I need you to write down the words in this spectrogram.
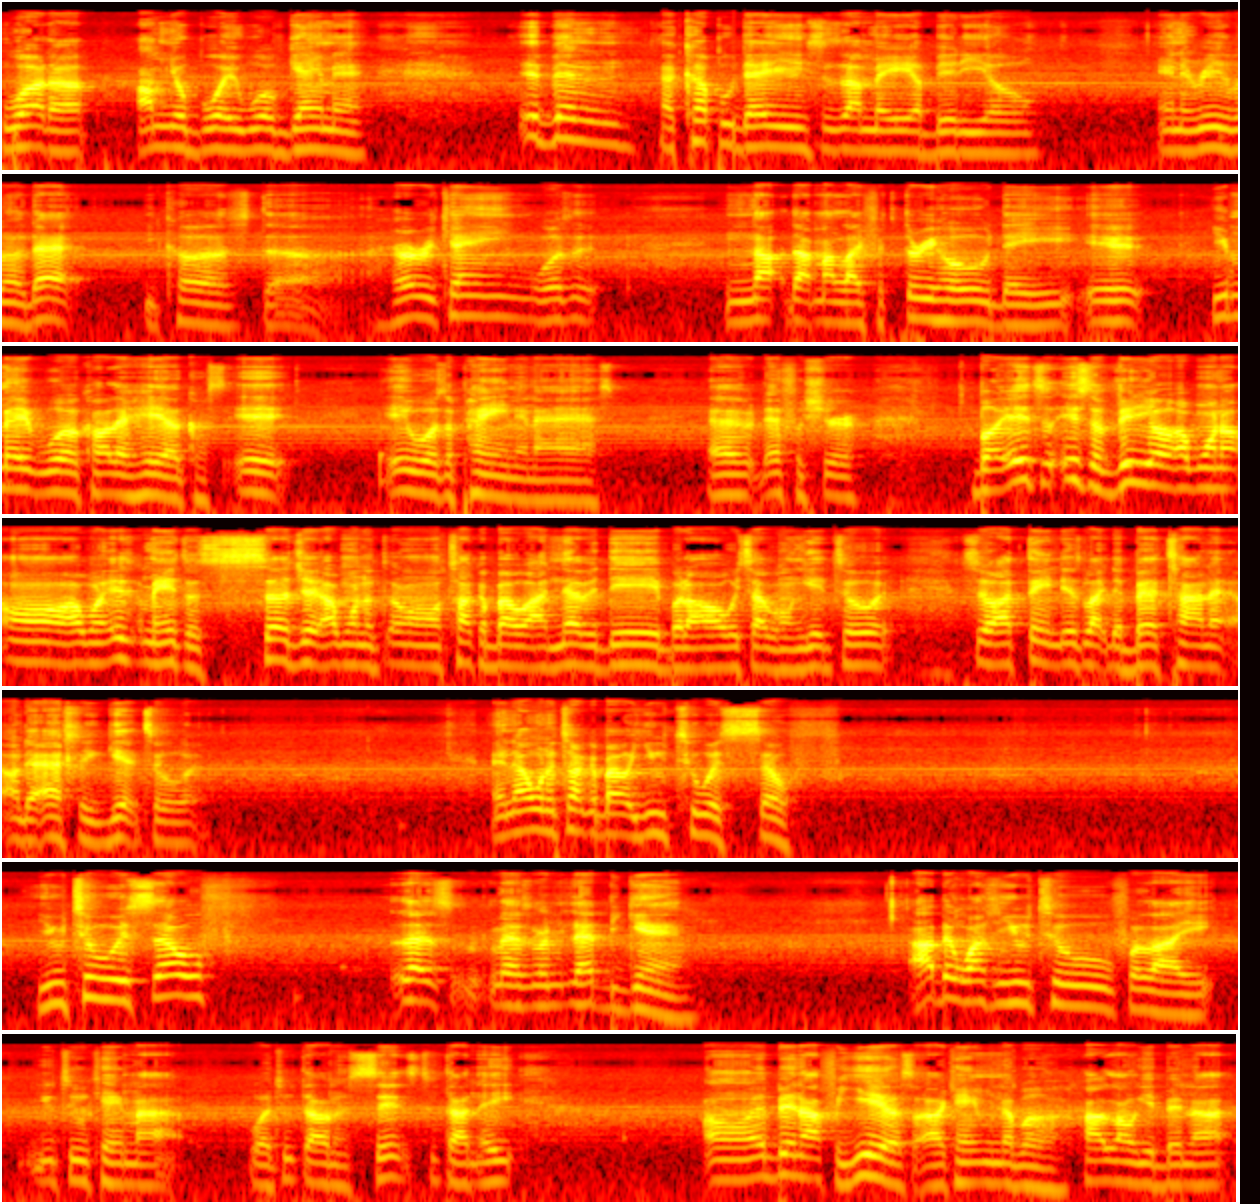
What up? I'm your boy Wolf Gaming. It's been a couple days since I made a video, and the reason for that because the hurricane was it knocked out my life for three whole days. It you may well call it hell because it it was a pain in the ass. That, that for sure. But it's it's a video I wanna uh I wanna, I mean it's a subject I wanna uh, talk about I never did but I always have gonna get to it. So I think this is like the best time to, uh, to actually get to it. And I want to talk about YouTube itself. YouTube itself. Let's let's let begin. I've been watching YouTube for like YouTube came out what 2006, 2008. Uh, it been out for years. I can't remember how long it been out.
